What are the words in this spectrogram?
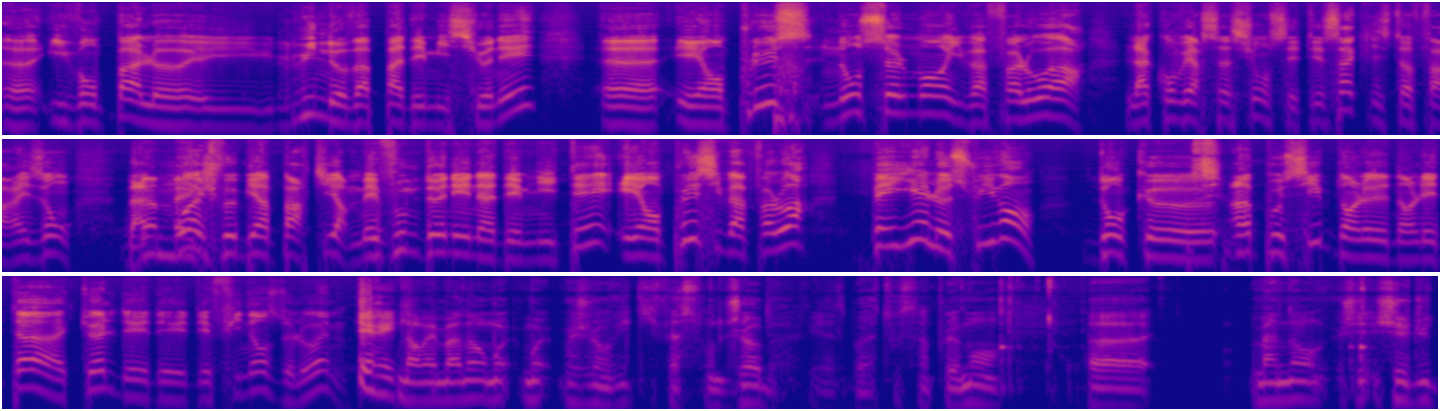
euh, ils vont pas le, lui ne va pas démissionner euh, et en plus non seulement il va falloir la conversation c'était ça Christophe a raison bah, moi je veux bien partir mais vous me donnez une indemnité et en plus il va falloir payer le suivant donc euh, impossible dans le dans l'état actuel des, des- des finances de l'OM Eric. Non, mais maintenant, moi, j'ai envie qu'il fasse son job, tout simplement. Euh, maintenant, j'ai- lu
